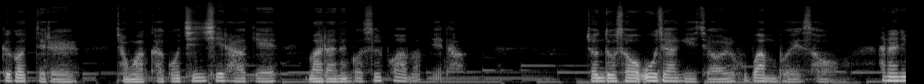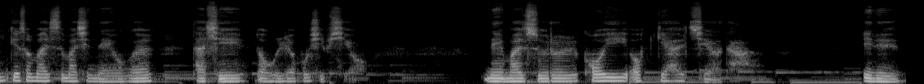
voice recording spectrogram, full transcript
그것들을 정확하고 진실하게 말하는 것을 포함합니다. 전도서 5장 2절 후반부에서 하나님께서 말씀하신 내용을 다시 떠올려 보십시오. 내 말수를 거의 없게 할지어다. 이는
